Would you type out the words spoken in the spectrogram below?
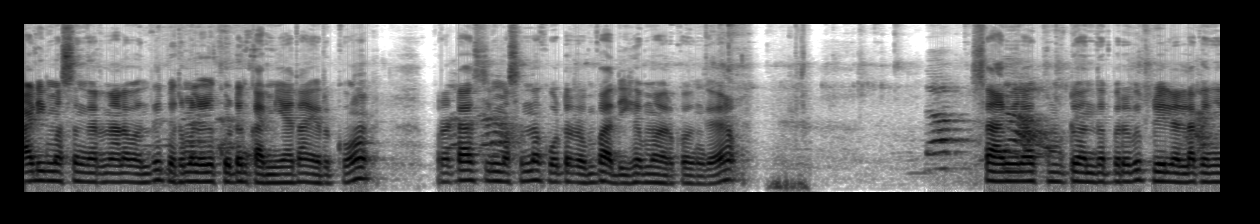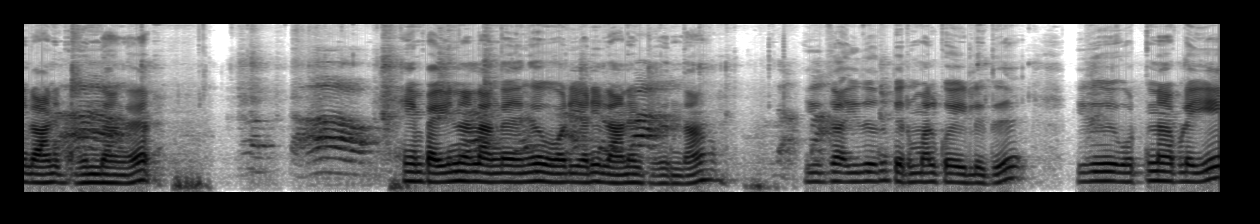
ஆடி மாதங்கிறனால வந்து பெருமாள் கூட்டம் கம்மியாக தான் இருக்கும். புரட்டாசி மாதம் தான் கூட்டம் ரொம்ப அதிகமாக இருக்கும் இங்கே. சாமியெல்லாம் கும்பிட்டு வந்த பிறகு பிள்ளைகள் எல்லாம் கொஞ்சம் விளாண்டுட்டு இருந்தாங்க. என் பையனும் நல்லா அங்கே எங்கே ஓடி ஆடி விளாண்டுட்டு இருந்தான். இதுதான் இது வந்து பெருமாள் கோயில் இது. இது ஒட்டினாப்புலையே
